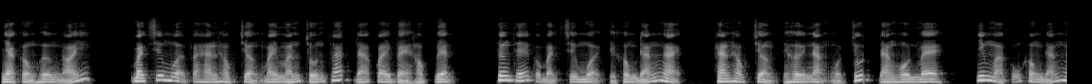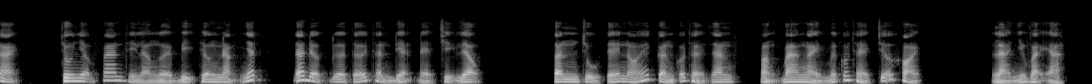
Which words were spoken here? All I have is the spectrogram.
Nhà Cổng Hương nói, Bạch Sư muội và Hàn học trưởng may mắn trốn thoát đã quay về học viện. Thương thế của Bạch Sư muội thì không đáng ngại, Hàn học trưởng thì hơi nặng một chút, đang hôn mê, nhưng mà cũng không đáng ngại. Chu Nhậm Phan thì là người bị thương nặng nhất, đã được đưa tới thần điện để trị liệu. Tần chủ tế nói cần có thời gian khoảng 3 ngày mới có thể chữa khỏi. Là như vậy à?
